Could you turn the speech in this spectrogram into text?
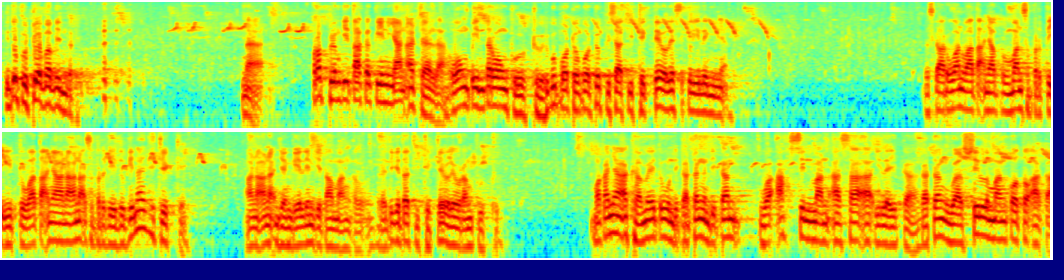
Itu bodoh apa pinter? Nah, problem kita kekinian adalah wong pinter, wong bodoh itu bodoh-bodoh bisa didikte oleh sekelilingnya. Terus karuan wataknya perempuan seperti itu, wataknya anak-anak seperti itu, kita didikte. Anak-anak jengkelin kita mangkel. Berarti kita didikte oleh orang bodoh. Makanya agama itu unik. Kadang ngendikan wa ahsin man asaa ilaika. Kadang wasil mangkoto aka.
